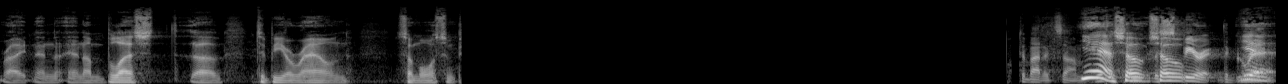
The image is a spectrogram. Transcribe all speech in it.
right? And and I'm blessed uh, to be around some awesome about it some. Yeah, so some- the so spirit, the grit. Yeah,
